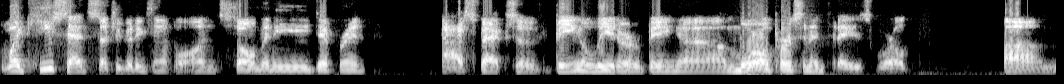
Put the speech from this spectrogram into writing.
like he set such a good example on so many different aspects of being a leader, being a moral person in today's world. Um,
